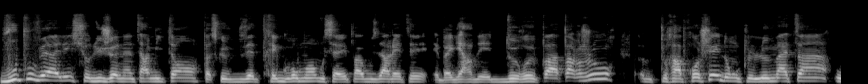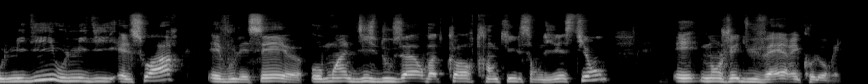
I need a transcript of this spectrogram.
Vous pouvez aller sur du jeûne intermittent parce que vous êtes très gourmand, vous savez pas vous arrêter. Et eh ben gardez deux repas par jour, euh, rapprochez donc le matin ou le midi ou le midi et le soir, et vous laissez euh, au moins 10-12 heures votre corps tranquille sans digestion et mangez du vert et coloré.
